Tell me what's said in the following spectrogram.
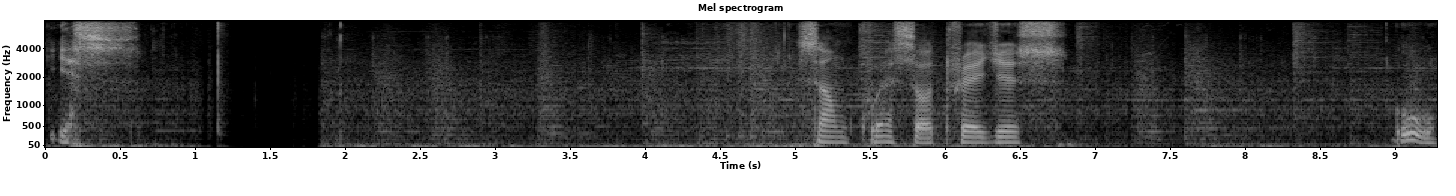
Yes. Some quests or treasures. Ooh.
